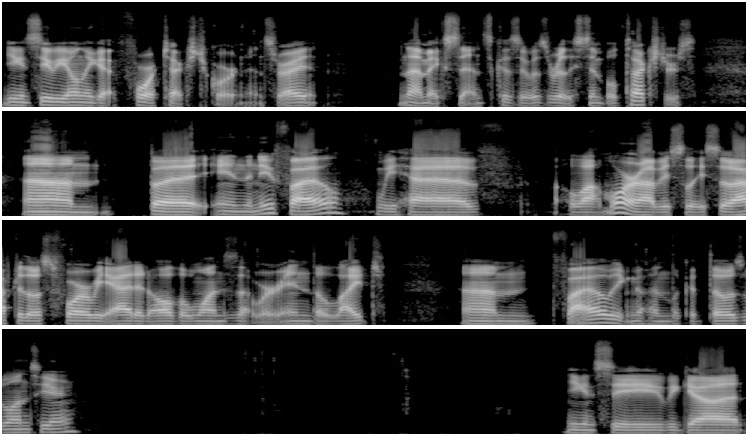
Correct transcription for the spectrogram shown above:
You can see we only got four texture coordinates, right? That makes sense because it was really simple textures. Um, but in the new file, we have a lot more, obviously. So after those four, we added all the ones that were in the light um, file. We can go ahead and look at those ones here. you can see we got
